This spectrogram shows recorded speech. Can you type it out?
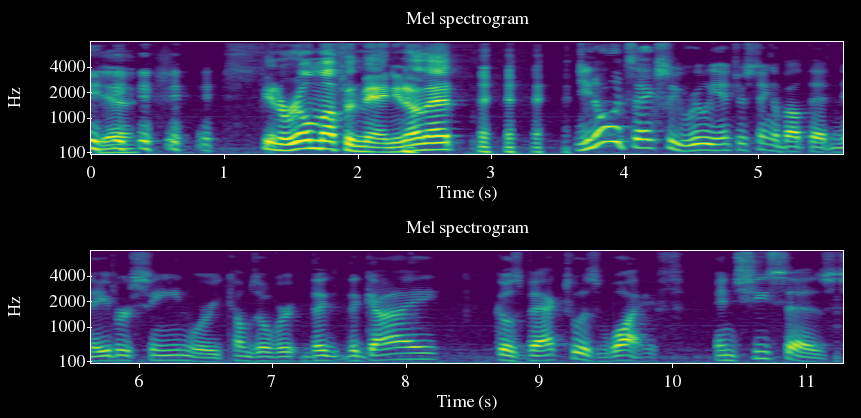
Yeah. Being a real muffin man, you know that? You know what's actually really interesting about that neighbor scene where he comes over? The the guy goes back to his wife, and she says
